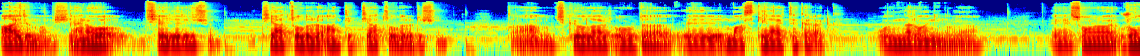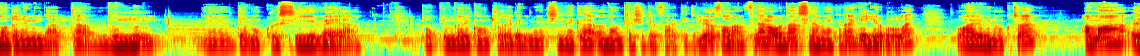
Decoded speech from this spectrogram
ayrılmamış. Yani o şeyleri düşün. Tiyatroları, antik tiyatroları düşün. Tamam? Çıkıyorlar orada e, maskeler takarak oyunlar oynanıyor. E, sonra Roma döneminde hatta bunun e, demokrasiyi veya toplumları kontrol edebilmek için ne kadar önem taşıdığı fark ediliyor falan filan. Oradan sinemaya kadar geliyor bu olay. Bu ayrı bir nokta. Ama e,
